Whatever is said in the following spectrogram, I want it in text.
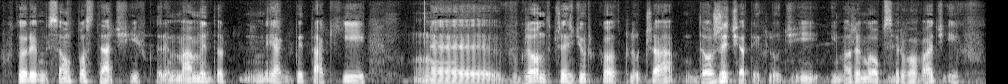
w którym są postaci, w którym mamy do, jakby taki wgląd przez dziurkę od klucza do życia tych ludzi i możemy obserwować ich w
